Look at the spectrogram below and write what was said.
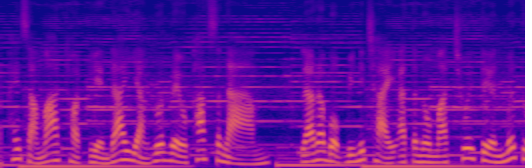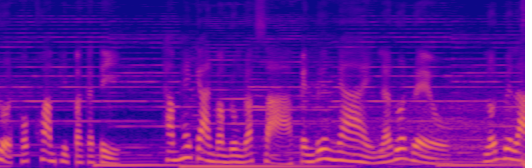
บให้สามารถถอดเปลี่ยนได้อย่างรวดเร็วภาคสนาม และระบบวินิจฉัยอัตโนมัติช่วยเตือนเมื่อตรวจพบความผิดปกติ ทำให้การบำรุงรักษาเป็นเรื่องง่ายและรวดเร็ว ลดเวลา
